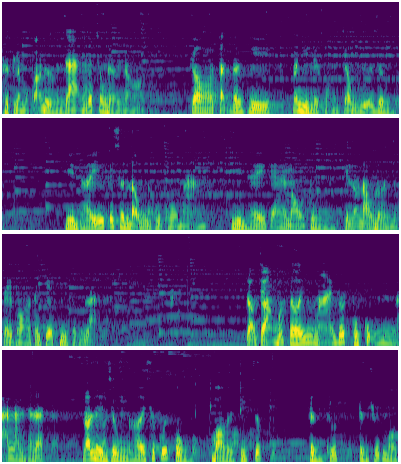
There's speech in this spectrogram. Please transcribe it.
thực là một quãng đường dài nhất trong đời nó cho tận tới khi nó nhìn thấy khoảng trống giữa rừng. Nhìn thấy cái sơn động của cổ mãng nhìn thấy cái hai máu từng khiến nó đau đớn dày vò tới chết đi sống lại. Loạn trọng bước tới mãi rốt cuộc cũng ngã lăn ra đất. Nó liền dùng hơi sức cuối cùng bò về phía trước từng chút từng chút một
